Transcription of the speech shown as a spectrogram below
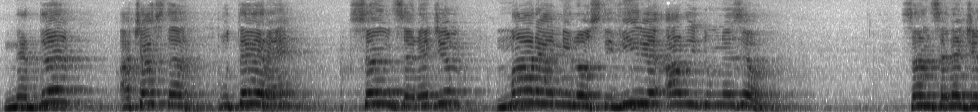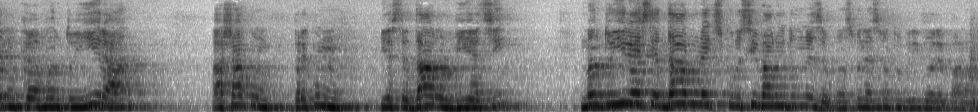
ne dă această putere să înțelegem marea milostivire a lui Dumnezeu. Să înțelegem că mântuirea, așa cum, precum este darul vieții, mântuirea este darul exclusiv al lui Dumnezeu, cum spune Sfântul Grigore Palamas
